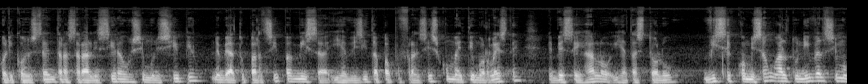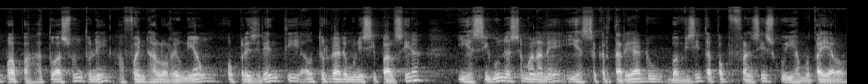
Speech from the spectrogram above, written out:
onde concentra sarali sira husi município, nebe atu participa missa e a visita Papa Francisco mai Timor-Leste, nebe sei halo e atas tolo. Vice Comissão Alto Nível Simu Papa atu assunto ne, afain halo reunião o presidente autoridade municipal sira e a segunda semana ne e a secretariado ba visita Papa Francisco e a Motayal.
